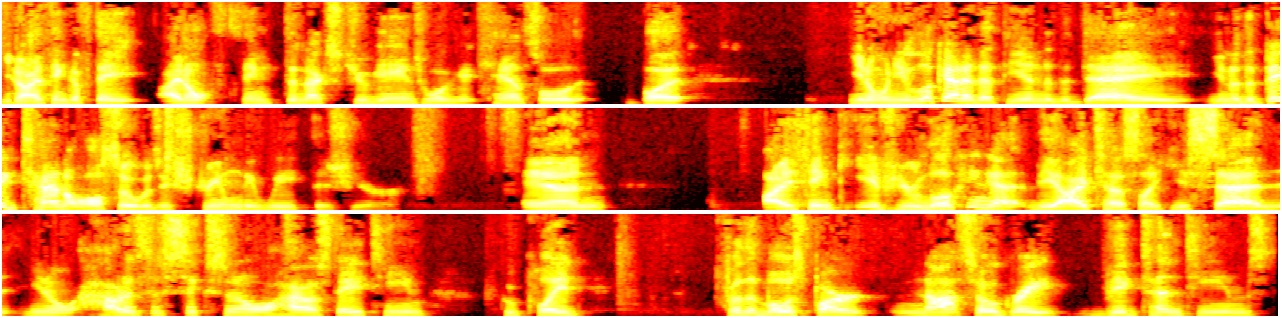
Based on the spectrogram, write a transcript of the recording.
You know, I think if they, I don't think the next two games will get canceled, but you know, when you look at it at the end of the day, you know, the Big Ten also was extremely weak this year, and I think if you're looking at the eye test, like you said, you know, how does a 6 0 Ohio State team who played, for the most part, not so great Big Ten teams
